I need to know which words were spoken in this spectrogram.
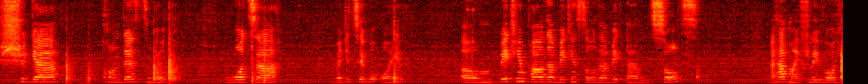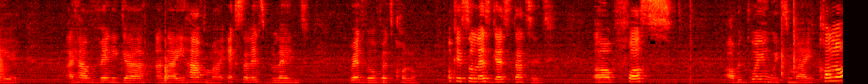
sugar condensed milk water vegetable oil um, baking powder baking soda bake um, salt. I have my flavor here. I have vinegar and I have my excellent blend red velvet color. Okay so let's get started. Uh, first I'll be going with my color.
